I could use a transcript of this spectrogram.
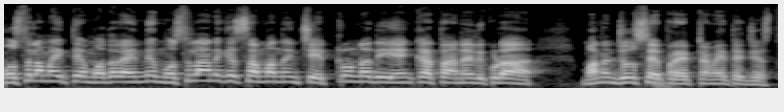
ముసలం అయితే మొదలైంది. ముసలానికి సంబంధించి ఎట్లున్నది ఏం కథ అనేది కూడా మనం చూసే ప్రయత్నం అయితే చేస్తున్నాం.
